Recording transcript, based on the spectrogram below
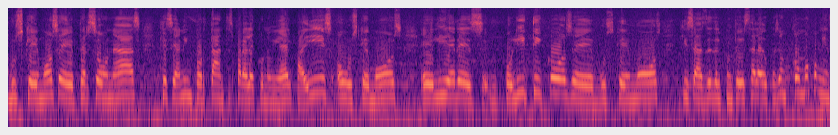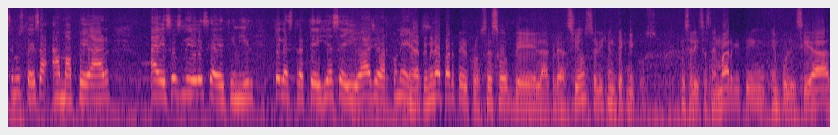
busquemos eh, personas que sean importantes para la economía del país o busquemos eh, líderes políticos, eh, busquemos quizás desde el punto de vista de la educación. ¿Cómo comienzan ustedes a mapear a esos líderes y a definir que la estrategia se iba a llevar con ellos? En la primera parte del proceso de la creación se eligen técnicos, especialistas en marketing, en publicidad,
